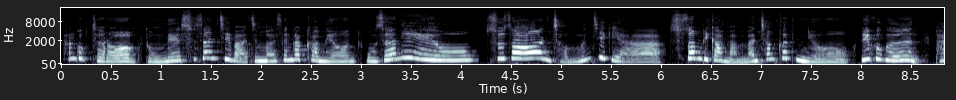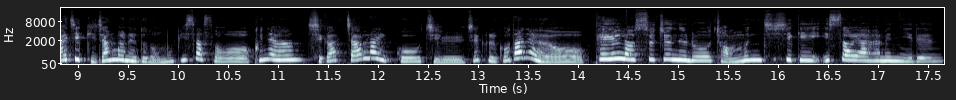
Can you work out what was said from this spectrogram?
한국처럼 동네 수선집 아줌마 생각하면 우산이에요. 수선 전문직이야. 수선비가 만만찮거든요. 미국은 바지 기장만 해도 너무 비싸서 그냥 지가 잘라 입고 질질 끌고 다녀요. 테일러 수준으로 전문 지식이 있어야 하는 일은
